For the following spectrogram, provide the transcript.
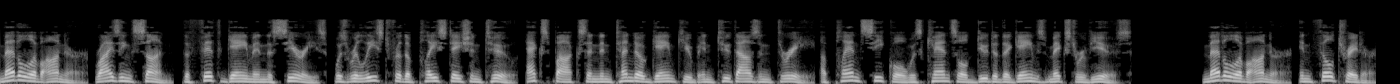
Medal of Honor, Rising Sun, the fifth game in the series, was released for the PlayStation 2, Xbox and Nintendo GameCube in 2003 a planned sequel was cancelled due to the game's mixed reviews. Medal of Honor, Infiltrator,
